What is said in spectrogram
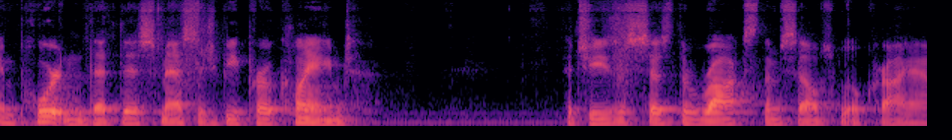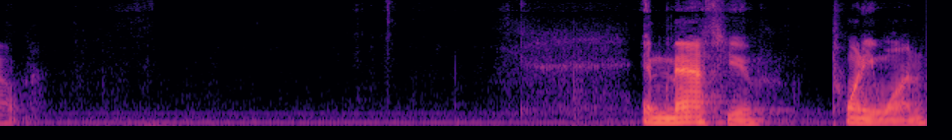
important that this message be proclaimed that Jesus says the rocks themselves will cry out. In Matthew 21,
